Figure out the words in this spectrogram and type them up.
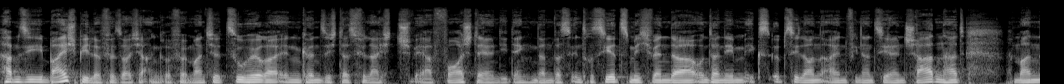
Haben Sie Beispiele für solche Angriffe? Manche ZuhörerInnen können sich das vielleicht schwer vorstellen. Die denken dann, was interessiert's mich, wenn da Unternehmen XY einen finanziellen Schaden hat? Man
